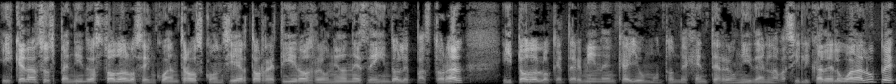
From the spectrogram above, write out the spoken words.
y quedan suspendidos todos los encuentros, conciertos, retiros, reuniones de índole pastoral y todo lo que termine en que haya un montón de gente reunida en la Basílica del Guadalupe.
